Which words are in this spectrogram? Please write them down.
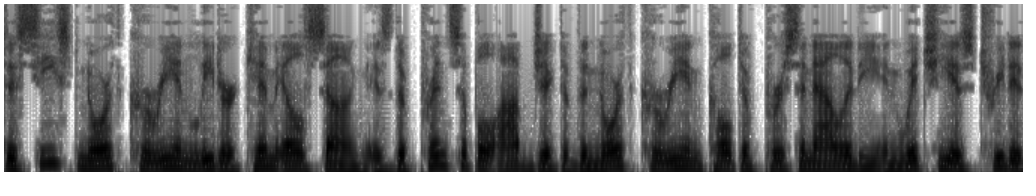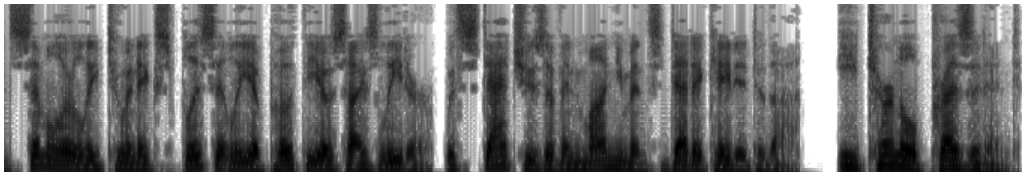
Deceased North Korean leader Kim Il-sung is the principal object of the North Korean cult of personality in which he is treated similarly to an explicitly apotheosized leader, with statues of and monuments dedicated to the "'Eternal President'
